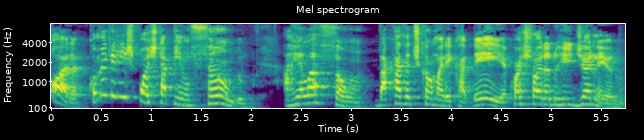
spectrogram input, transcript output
Ora, como é que a gente pode estar pensando a relação da Casa de Câmara e Cadeia com a história do Rio de Janeiro?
